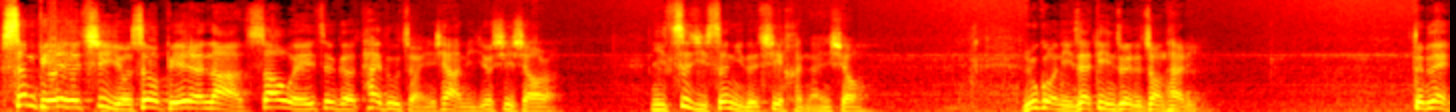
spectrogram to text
生别人的气，有时候别人呐、稍微这个态度转一下，你就气消了。你自己生你的气很难消。如果你在定罪的状态里，对不对？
